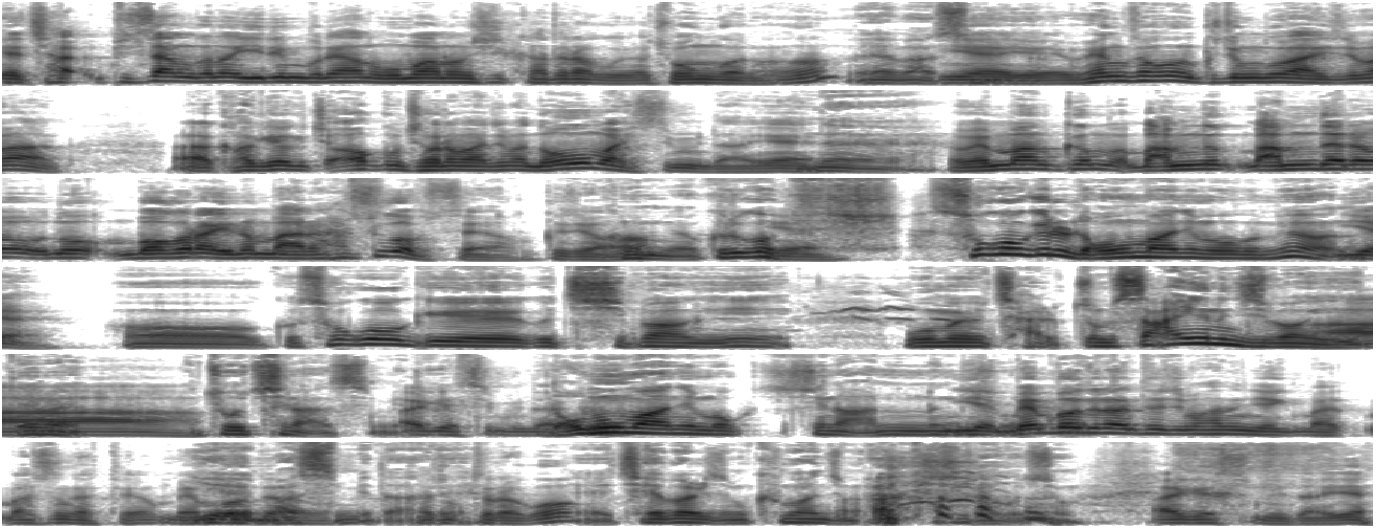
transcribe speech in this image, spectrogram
예, 자- 비싼 거는 1인분에 한 5만 원씩 가더라고요. 좋은 거는. 예, 맞습니다. 예, 예. 횡성은 그 정도는 아니지만 아, 가격이 조금 저렴하지만 너무 맛있습니다. 예. 네. 웬만큼 맘, 맘대로 노- 먹어라 이런 말을 할 수가 없어요. 그죠? 그럼요. 그리고 예. 소고기를 너무 많이 먹으면 예. 어, 그 소고기의 그 지방이 몸에 잘 좀 쌓이는 지방이기 때문에 아. 좋지는 않습니다. 알겠습니다. 너무 그- 많이 먹지는 않는 게 예, 멤버들한테 좀 하는 얘기 마- 말씀 같아요. 멤버들 예, 맞습니다. 가족들하고. 네. 예, 제발 좀 그만 좀 밝히시라고 좀. 알겠습니다. 예.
